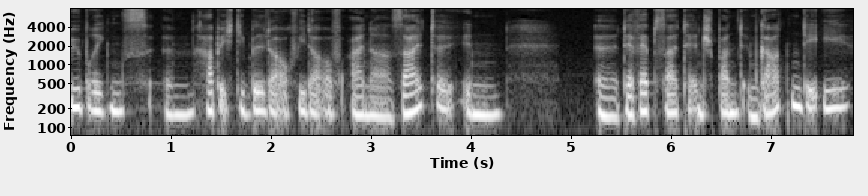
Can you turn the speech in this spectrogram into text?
Übrigens ähm, habe ich die Bilder auch wieder auf einer Seite in äh, der Webseite entspannt im Garten.de.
